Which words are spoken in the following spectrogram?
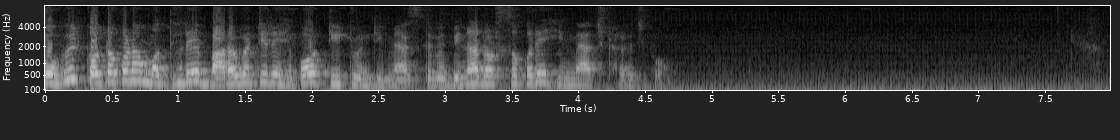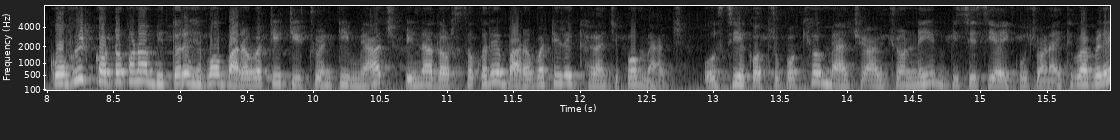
କୋଭିଡ୍ କଟକଣା ମଧ୍ୟରେ ବାରବାଟୀରେ ହେବ ଟି ଟ୍ୱେଣ୍ଟି ମ୍ୟାଚ୍ ତେବେ ବିନା ଦର୍ଶକରେ ଏହି ମ୍ୟାଚ୍ ଖେଳାଯିବ କୋଭିଡ୍ କଟକଣା ଭିତରେ ହେବ ବାରବାଟୀ ଟି ଟ୍ୱେଣ୍ଟି ମ୍ୟାଚ୍ ବିନା ଦର୍ଶକରେ ବାରବାଟୀରେ ଖେଳାଯିବ ମ୍ୟାଚ୍ ଓସିଏ କର୍ତ୍ତୃପକ୍ଷ ମ୍ୟାଚ୍ ଆୟୋଜନ ନେଇ ବିସିସିଆଇକୁ ଜଣାଇଥିବା ବେଳେ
